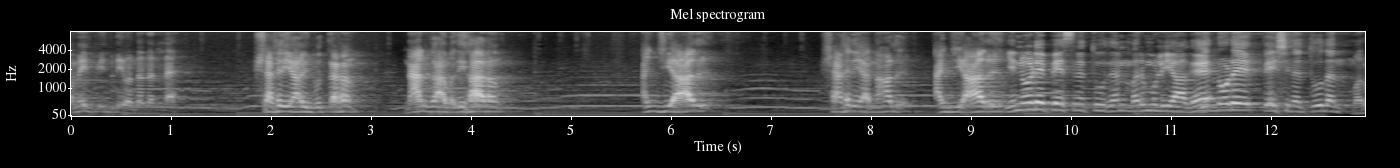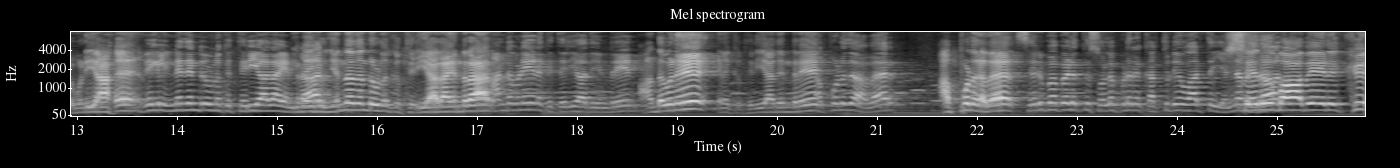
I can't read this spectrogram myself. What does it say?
அமைப்பின்படி வந்ததல்ல. ஷஹரியாவின் புத்தகம் நான்காம் அதிகாரம் அஞ்சு ஆறு ஷஹரியா நாலு அஞ்சு ஆறு. என்னோட பேசின தூதன் மறுமொழியாக என்னோட பேசின தூதன் மறுபடியாக இவைகள் இன்னதென்று உனக்கு தெரியாதா என்றார். என்னதென்று உனக்கு தெரியாதா என்றார். ஆண்டவனே எனக்கு தெரியாது என்றேன். ஆண்டவனே எனக்கு தெரியாது என்றே அப்பொழுது அவர் அப்பொழுது செருபபேலுக்கு சொல்லப்படுகிற கர்த்துடைய வார்த்தை என்ன செருபாபேலுக்கு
